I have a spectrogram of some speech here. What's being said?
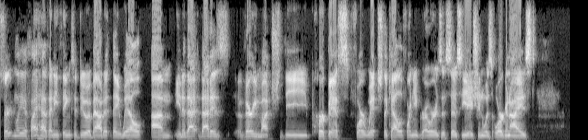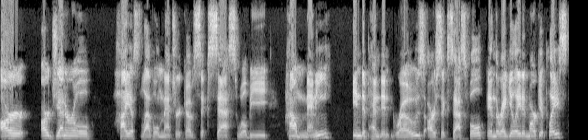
Certainly if I have anything to do about it, they will. Um, you know that that is very much the purpose for which the California Growers Association was organized. Our our general highest level metric of success will be how many independent grows are successful in the regulated marketplace.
